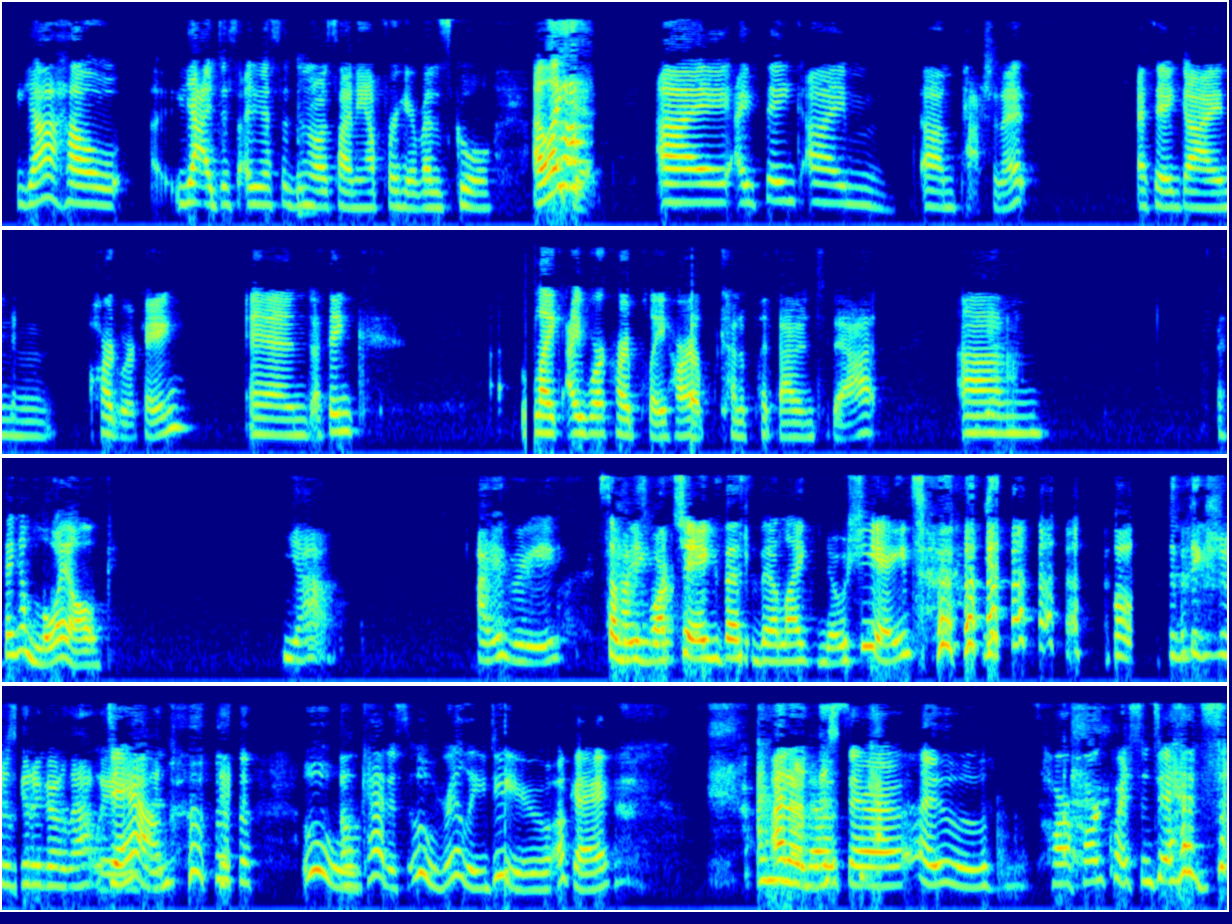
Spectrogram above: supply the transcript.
Yeah, how. Yeah, I just. I guess I didn't know what I was signing up for here, but it's cool. I like it. I I think I'm um, passionate. I think I'm hardworking, and I think like I work hard, play hard. I'll kind of put that into that. Um, I think I'm loyal. Yeah, I agree. Somebody's watching this. They're like, "No, she ain't." Oh, didn't think she was gonna go that way. Damn. Ooh, Oh. Candice. Ooh, really? Do you? Okay. I, mean, I don't know, this- Sarah. Ooh, hard, hard question to answer.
